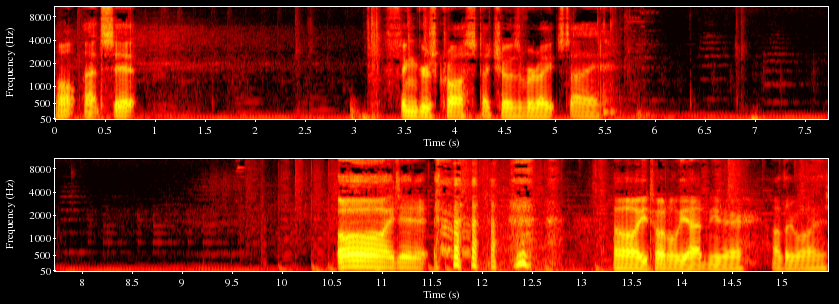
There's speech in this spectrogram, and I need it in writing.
Well, that's it. Fingers crossed I chose the right side. Oh, I did it. oh, you totally had me there, otherwise.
